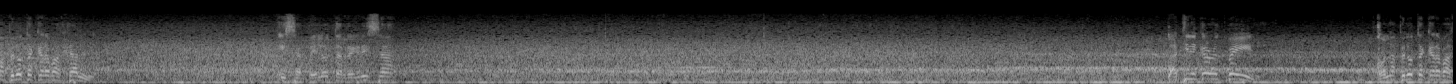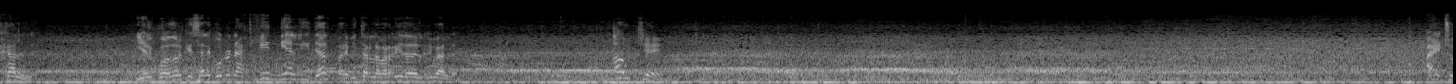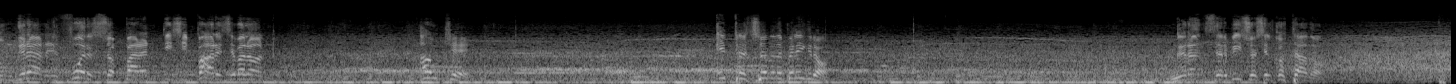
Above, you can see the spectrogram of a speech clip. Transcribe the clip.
pelota Carvajal. Esa pelota regresa. La tiene Gareth Bale. Con la pelota Carvajal. Y el jugador que sale con una genialidad para evitar la barrida del rival. Auche. Ha hecho un gran esfuerzo para anticipar ese balón. Auche. Entra en zona de peligro. Gran servicio hacia el costado.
